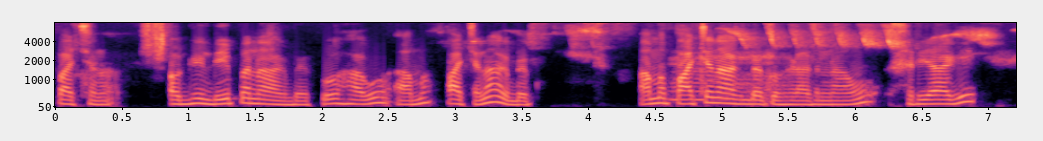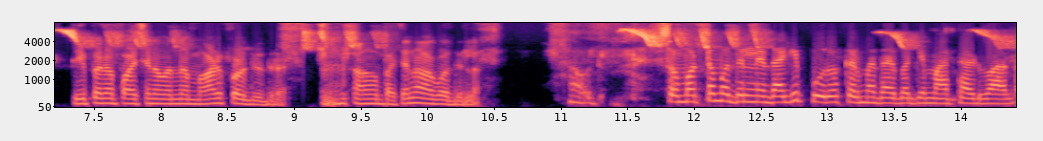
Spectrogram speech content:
ಪಾಚನ ಅಗ್ನಿ ದೀಪನ ಆಗ್ಬೇಕು ಹಾಗೂ ಆಮ ಪಾಚನ ಆಗ್ಬೇಕು. ಆಮ ಪಾಚನ ಆಗ್ಬೇಕು ಹೇಳಾದ್ರೆ ನಾವು ಸರಿಯಾಗಿ ದೀಪನ ಪಾಚನವನ್ನ ಮಾಡ್ಕೊಳ್ದಿದ್ರೆ ಆಮ ಪಾಚನ ಆಗೋದಿಲ್ಲ. ಹೌದು. ಸೊ ಮೊಟ್ಟ ಮೊದಲನೇದಾಗಿ ಪೂರ್ವಕರ್ಮದ ಬಗ್ಗೆ ಮಾತಾಡುವಾಗ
